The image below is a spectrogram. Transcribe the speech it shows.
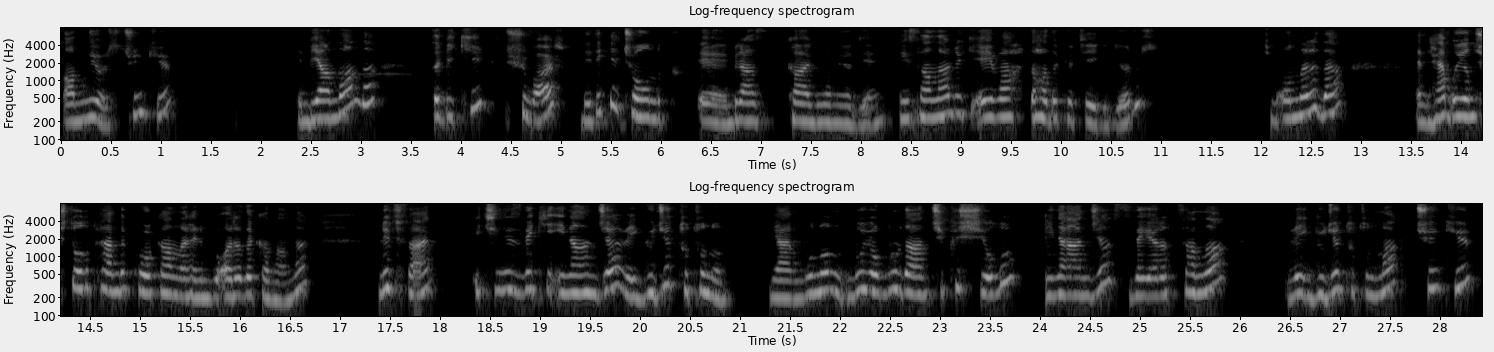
anlıyoruz. Çünkü bir yandan da tabii ki şu var, dedik ya çoğunluk e, biraz kaygılanıyor diye. İnsanlar diyor ki eyvah daha da kötüye gidiyoruz. Şimdi onlara da hani hem uyanışta olup hem de korkanlar hani bu arada kalanlar lütfen içinizdeki inanca ve güce tutunun. Yani bunun bu buradan çıkış yolu inanca size yaratana ve güce tutunmak. Çünkü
